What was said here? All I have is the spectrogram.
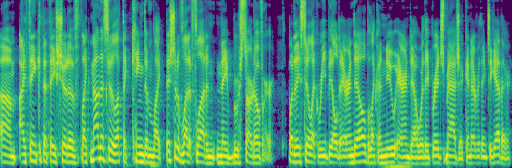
um, I think that they should have like not necessarily let the kingdom like they should have let it flood and, and they start over, but they still like rebuild Arendelle, but like a new Arendelle where they bridge magic and everything together.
